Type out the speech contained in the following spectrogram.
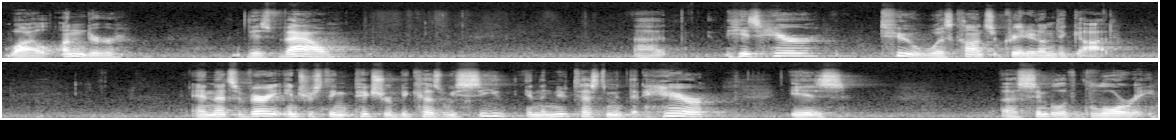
while under this vow, uh, his hair too was consecrated unto God. And that's a very interesting picture because we see in the New Testament that hair is a symbol of glory.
